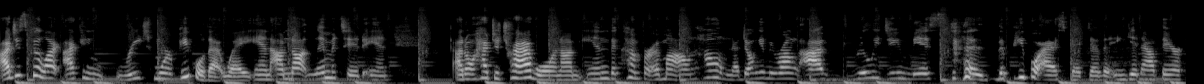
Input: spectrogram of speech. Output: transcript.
I just feel like I can reach more people that way, and I'm not limited. And I don't have to travel and I'm in the comfort of my own home. Now, don't get me wrong, I really do miss the, the, people aspect of it and getting out there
